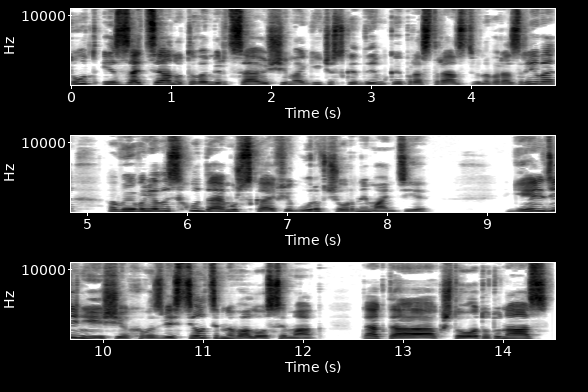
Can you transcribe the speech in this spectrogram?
Тут из затянутого мерцающей магической дымкой пространственного разрыва вывалилась худая мужская фигура в черной мантии. «Гильдии нищих», — возвестил темноволосый маг. «Так-так, что тут у нас?»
